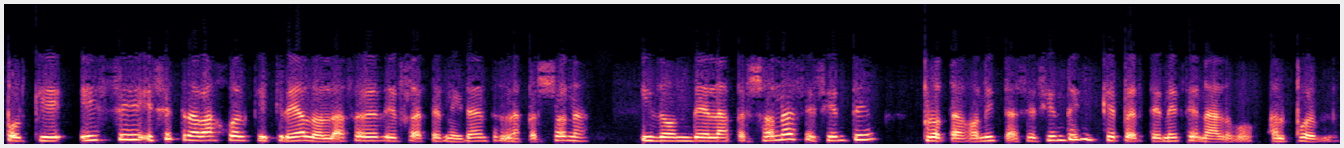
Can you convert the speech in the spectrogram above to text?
porque ese, ese trabajo el que crea los lazos de fraternidad entre las personas y donde las personas se sienten protagonistas, se sienten que pertenecen a algo, al pueblo.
